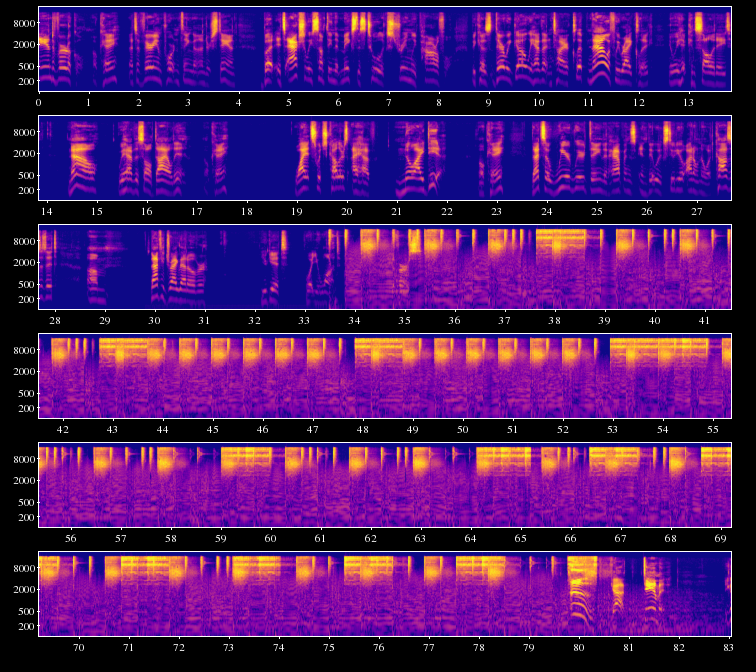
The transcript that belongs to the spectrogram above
and vertical, okay? That's a very important thing to understand, but it's actually something that makes this tool extremely powerful because there we go, we have that entire clip. Now if we right click and we hit consolidate, now we have this all dialed in, okay? Why it switched colors, I have no idea, okay? That's a weird, weird thing that happens in Bitwig Studio. I don't know what causes it. Um, now if you drag that over, you get what you want, the verse.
